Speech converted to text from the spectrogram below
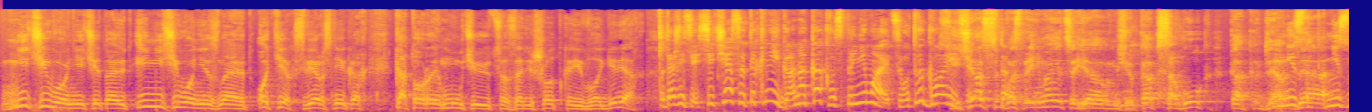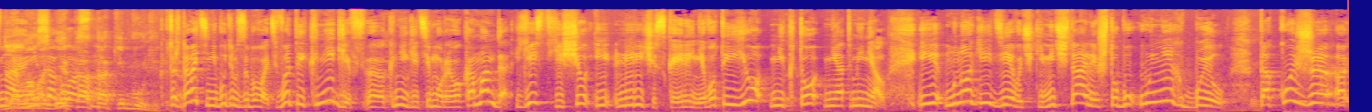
ничего не читают и ничего не знают о тех сверстниках, которые мучаются за решеткой и в лагерях. Подождите, сейчас эта книга, она как воспринимается? Вот вы говорите... Сейчас Да. воспринимается, я вам еще, как совок, как для, Не для, не знаю, для не молодняка, согласна. так и будет. Потому что давайте не будем забывать, в этой книге, в э, книге Тимура и его команда, есть еще и лирическая линия. Вот ее никто не отменял. И многие девочки мечтали, чтобы у них был такой же э,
